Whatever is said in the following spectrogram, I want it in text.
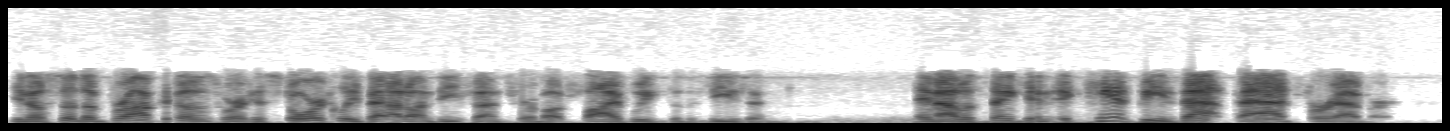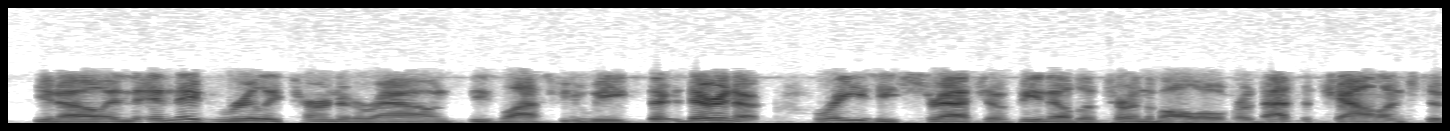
You know, so the Broncos were historically bad on defense for about five weeks of the season. And I was thinking, it can't be that bad forever, you know, and, and they've really turned it around these last few weeks. They're, they're in a crazy stretch of being able to turn the ball over. That's a challenge to,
